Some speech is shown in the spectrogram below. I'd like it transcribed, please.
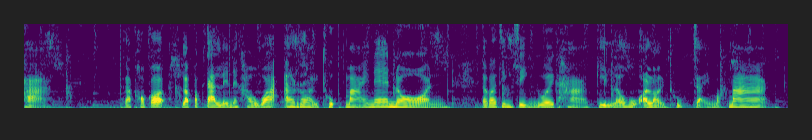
ค่ะ แล้วเขาก็รับประกันเลยนะคะว่าอร่อยทุกไม้แน่นอน แล้วก็จริงๆด้วยค่ะกินแล้วโหอร่อยถูกใจมากๆ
